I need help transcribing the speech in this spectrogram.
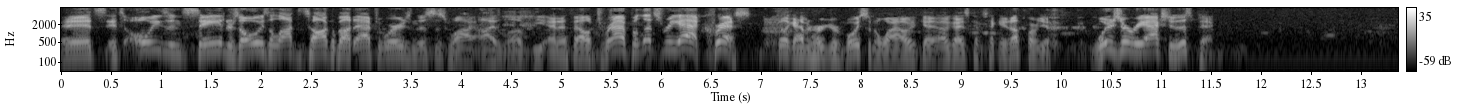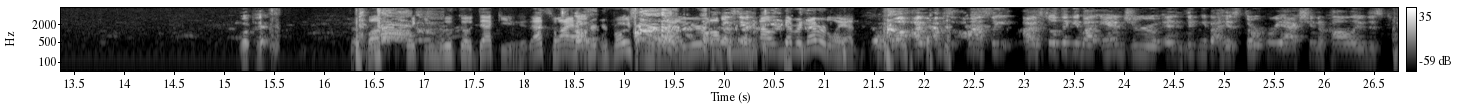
It's it's always insane. There's always a lot to talk about afterwards, and this is why I love the NFL draft. But let's react, Chris. I feel like I haven't heard your voice in a while. You uh, guys kept taking it up from you. What is your reaction to this pick? What pick? The Bucks taking Luke Goedeke. That's why I haven't heard your voice in a while. You're off in Never Never Land. well, I, I'm just, honestly, I was still thinking about Andrew and thinking about his Thornton reaction to probably just the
